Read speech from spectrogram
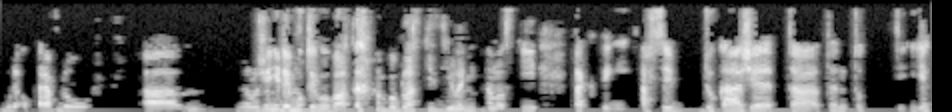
bude opravdu um, vyloženě demotivovat v oblasti sdílení znalostí, tak asi dokáže ta, tento, jak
